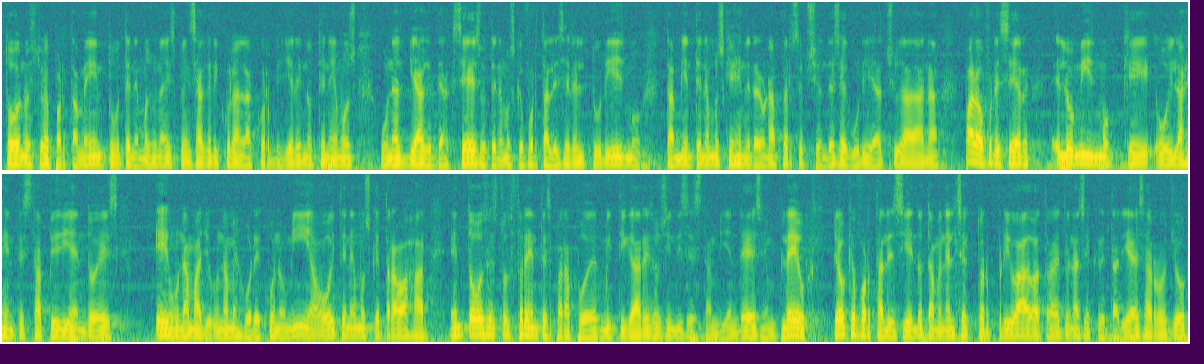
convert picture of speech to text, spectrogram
todo nuestro departamento. Tenemos una dispensa agrícola en la cordillera y no tenemos unas vías de acceso, tenemos que fortalecer el turismo, también tenemos que generar una percepción de seguridad ciudadana para ofrecer lo mismo que hoy la gente está pidiendo es una, mayor, una mejor economía. Hoy tenemos que trabajar en todos estos frentes para poder mitigar esos índices también de desempleo. Creo que fortaleciendo también el sector privado a través de una Secretaría de Desarrollo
